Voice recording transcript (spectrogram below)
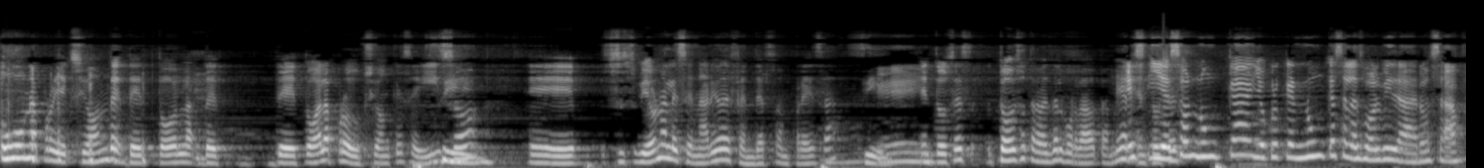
Hubo una proyección de, de, toda la, de, de toda la producción que se hizo. Sí. Eh, se subieron al escenario a defender su empresa. sí. Ok. Entonces, todo eso a través del bordado también. Es- y eso nunca, yo creo que nunca se les va a olvidar, o sea,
